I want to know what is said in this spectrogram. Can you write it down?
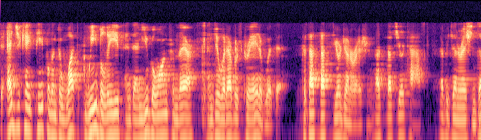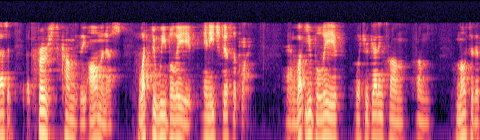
To educate people into what we believe and then you go on from there and do whatever's creative with it. Because that's, that's your generation. That's, that's your task. Every generation does it. But first comes the ominous. What do we believe in each discipline? And what you believe, what you're getting from, from most of this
